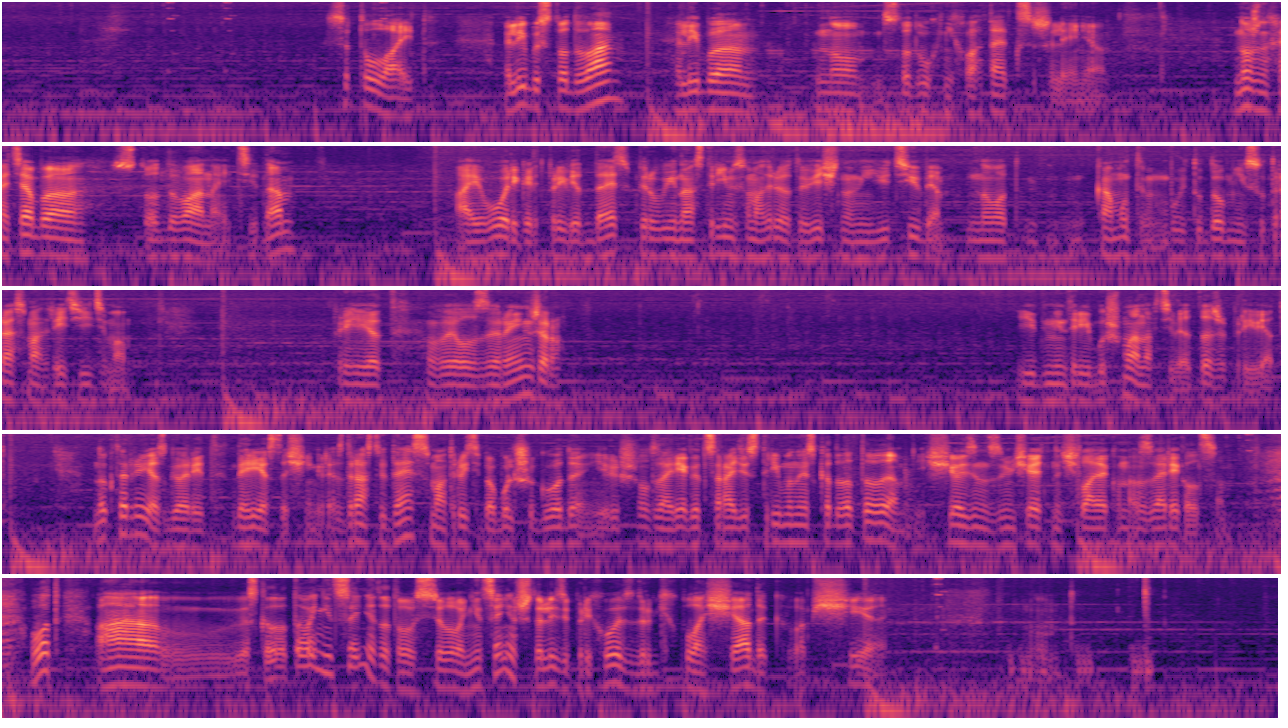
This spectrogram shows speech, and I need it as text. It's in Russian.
Satellite. Либо 102, либо но 102 не хватает, к сожалению. Нужно хотя бы 102 найти, да? А Ивори говорит, привет, дай впервые на стрим смотрю это вечно на ютюбе. Но вот кому-то будет удобнее с утра смотреть, видимо. Привет, Well the Ranger. И Дмитрий Бушманов, тебя тоже привет. Привет. Доктор Рез говорит, да Рез, точнее говоря, здравствуй, да, я смотрю тебя больше года и решил зарегаться ради стрима на СК2 ТВ. Еще один замечательный человек у нас зарегался. Вот, а СК2 ТВ не ценит этого всего, не ценит, что люди приходят с других площадок вообще. Вот.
